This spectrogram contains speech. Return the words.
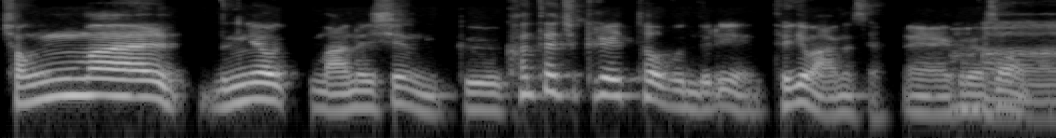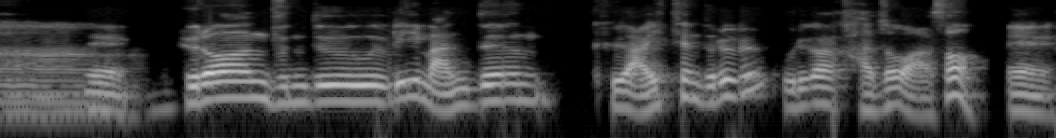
정말 능력 많으신 그 컨텐츠 크리에이터 분들이 되게 많으세요. 예, 그래서, 아. 네, 그런 분들이 만든 그 아이템들을 우리가 가져와서, 예,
